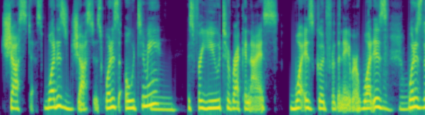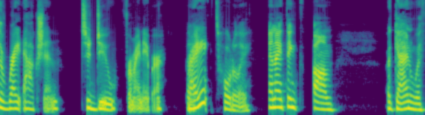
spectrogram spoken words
justice, what is justice? What is owed to me Mm. is for you to recognize what is good for the neighbor. What is Mhm. what is the right action to do for my neighbor, That- right? Totally. And I think um again with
